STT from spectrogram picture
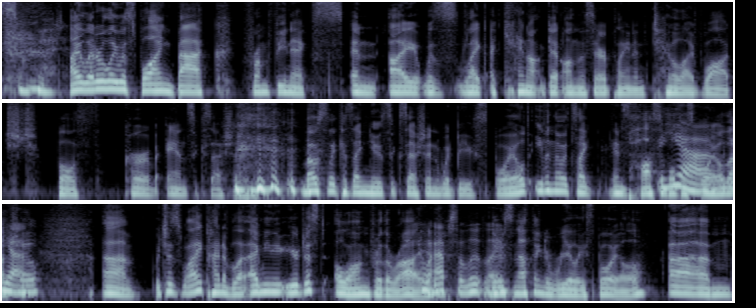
So good. I literally was flying back from Phoenix and I was like, I cannot get on this airplane until I've watched both Curb and Succession. Mostly because I knew Succession would be spoiled, even though it's like impossible Yeah, to spoil that yeah. show. Um, which is why I kind of love. I mean, you're just along for the ride. Oh, absolutely. There's nothing to really spoil. Um,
